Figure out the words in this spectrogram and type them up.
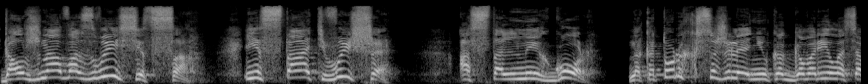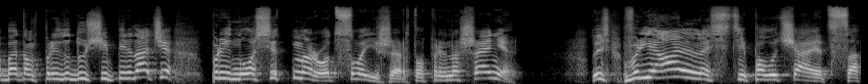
должна возвыситься и стать выше остальных гор, на которых, к сожалению, как говорилось об этом в предыдущей передаче, приносит народ свои жертвоприношения. То есть в реальности получается,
